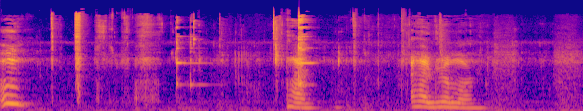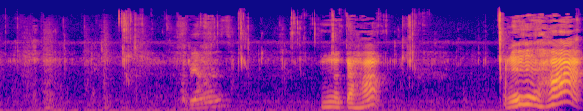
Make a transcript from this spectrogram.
Mm. Um, I had to do more. I'll be honest. Not that hot. This is hot.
